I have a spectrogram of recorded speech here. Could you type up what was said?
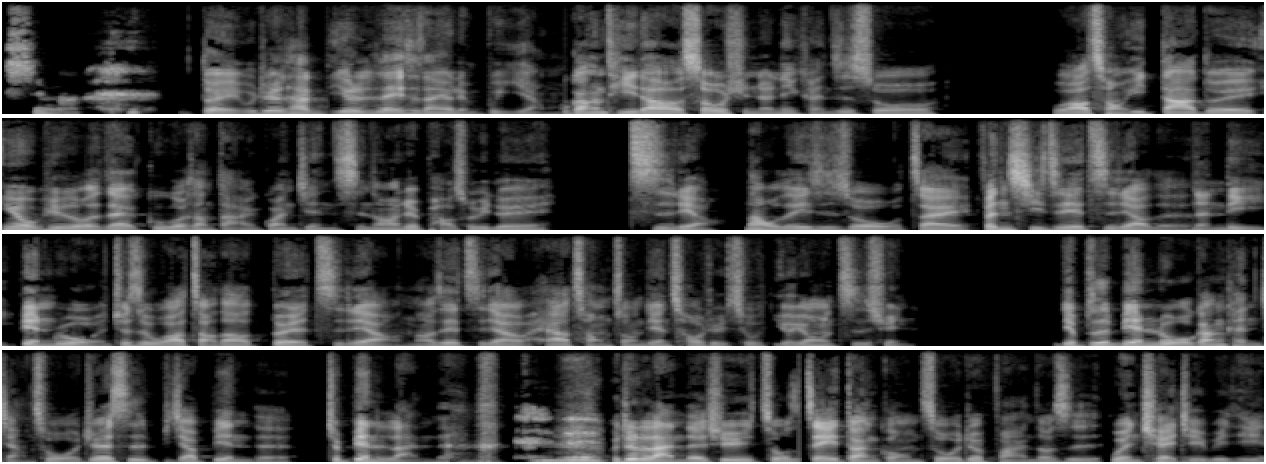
是吗？对，我觉得它有点类似，但有点不一样。我刚刚提到的搜寻能力，可能是说我要从一大堆，因为我譬如说我在 Google 上打一个关键字，然后就跑出一堆资料。那我的意思是说，我在分析这些资料的能力变弱了，就是我要找到对的资料，然后这些资料还要从中间抽取出有用的资讯。也不是变弱，我刚刚可能讲错，我觉得是比较变得就变懒了，我就懒得去做这一段工作，我就反而都是问 ChatGPT。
